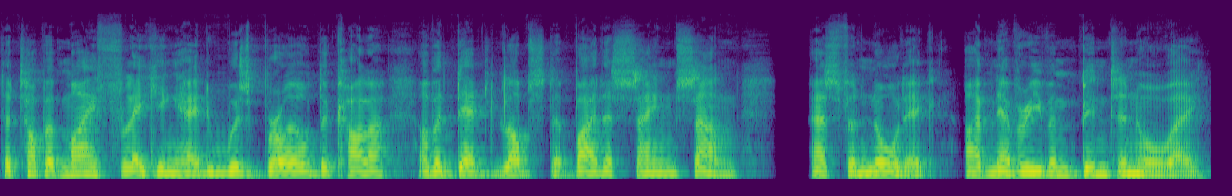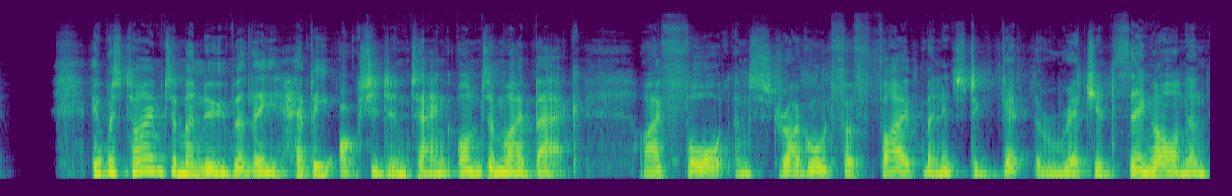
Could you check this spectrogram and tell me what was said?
the top of my flaking head was broiled the colour of a dead lobster by the same sun. As for Nordic, I've never even been to Norway. It was time to maneuver the heavy oxygen tank onto my back. I fought and struggled for five minutes to get the wretched thing on, and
